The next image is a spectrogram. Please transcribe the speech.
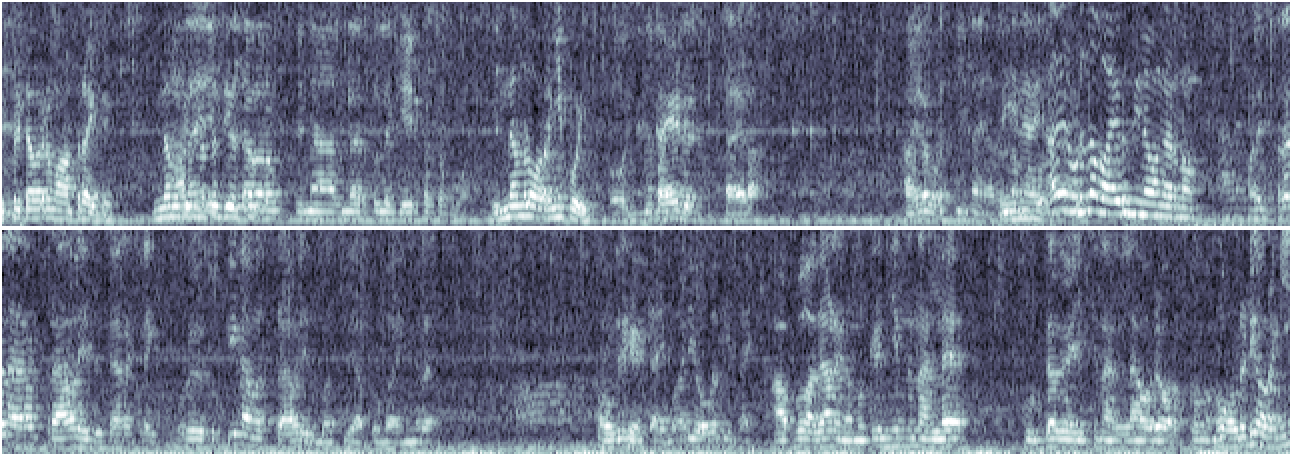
ഈഫിൽ ടവർ മാത്രമായിട്ട്. ഇന്ന് നമുക്ക് ഇന്നത്തെ ദിവസം പിന്നെ അതിന്റെ അടുത്തുള്ള ഗേറ്റ് ഒക്കെ പോവാം. ഇന്ന് നമ്മൾ ഉറങ്ങിപ്പോയി. ഓ ഇന്ന് Tired. ടയർഡാ വയറൊക്കെ സീനായി സീനായി അത് എവിടുന്ന വയറ് സീനാവാൻ കാരണം. നമ്മൾ ഇത്ര നേരം ട്രാവൽ ചെയ്തു. കറക്റ്റ് ലൈക്ക് ഒരു ഫിഫ്റ്റീൻ അവേഴ്സ് ട്രാവൽ ചെയ്തു ബസ്സിൽ അപ്പോൾ ഭയങ്കര അപ്പോൾ അതാണ്. നമുക്ക് ഇനി നല്ല ഫുഡൊക്കെ കഴിച്ച് നല്ല ഒരു ഉറക്കം. നമ്മൾ ഓൾറെഡി ഉറങ്ങി.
